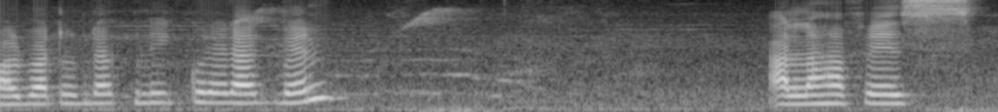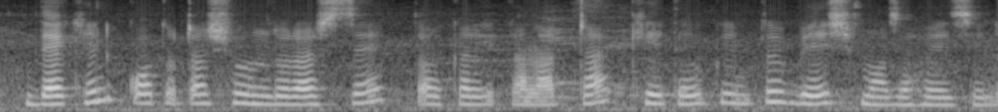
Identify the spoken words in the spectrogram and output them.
অল বাটনটা ক্লিক করে রাখবেন। আল্লাহ হাফেজ। দেখেন কতটা সুন্দর আসছে তরকারির কালারটা। খেতেও কিন্তু বেশ মজা হয়েছিল।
